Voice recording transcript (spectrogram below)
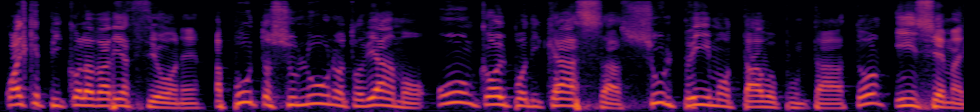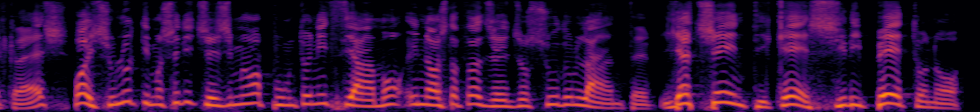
qualche piccola variazione. Appunto sull'1 troviamo un colpo di cassa sul primo ottavo puntato insieme al crash, poi sull'ultimo sedicesimo appunto iniziamo il nostro fraseggio sul rullante. Gli accenti che si ripetono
